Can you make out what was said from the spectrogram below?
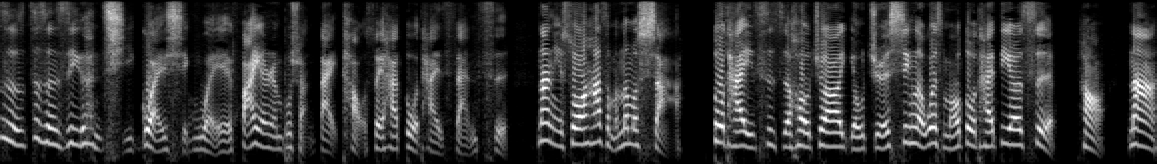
这这真是一个很奇怪的行为。发言人不喜欢戴套，所以他堕胎三次。那你说他怎么那么傻？堕胎一次之后就要有决心了，为什么要堕胎第二次？好。那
